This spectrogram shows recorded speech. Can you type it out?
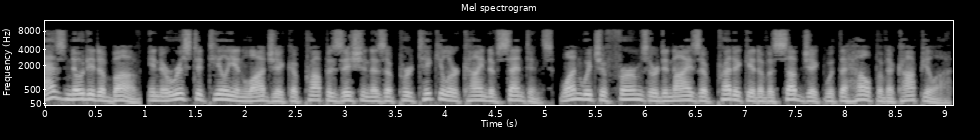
As noted above, in Aristotelian logic a proposition is a particular kind of sentence, one which affirms or denies a predicate of a subject with the help of a copula.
